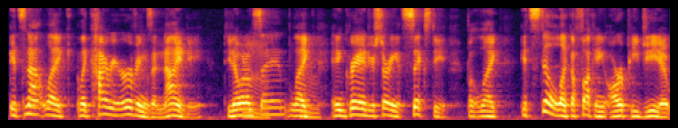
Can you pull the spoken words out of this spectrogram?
it's not like like Kyrie Irving's a 90 do you know what i'm mm. saying? Like mm. and granted you're starting at 60 but like it's still like a fucking rpg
